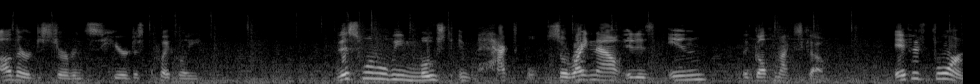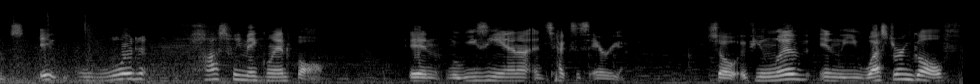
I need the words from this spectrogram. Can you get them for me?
other disturbance here just quickly. This one will be most impactful. So right now it is in the Gulf of Mexico. If it forms, it would possibly make landfall in Louisiana and Texas area. So if you live in the Western Gulf,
